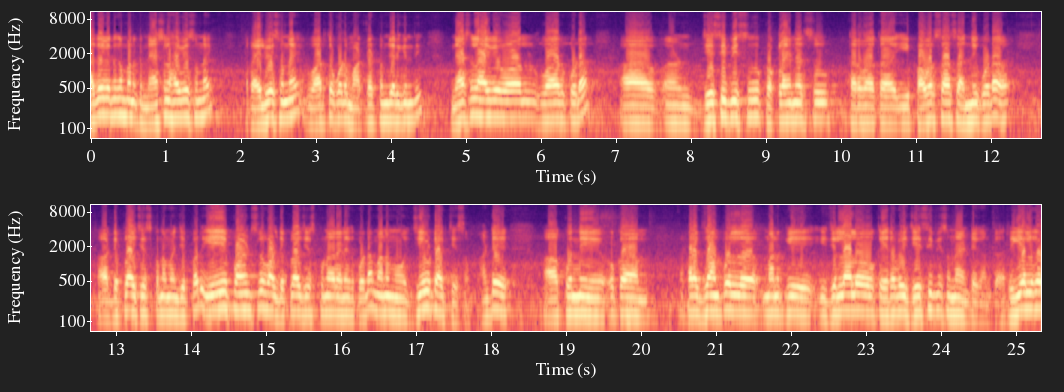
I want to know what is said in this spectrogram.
అదేవిధంగా మనకు నేషనల్ హైవేస్ ఉన్నాయి. రైల్వేస్ ఉన్నాయి. వారితో కూడా మాట్లాడటం జరిగింది. నేషనల్ హైవే వారు కూడా జేసీబీస్ ప్రొక్లైనర్స్ తర్వాత ఈ పవర్ సాస్ అన్నీ కూడా డిప్లాయ్ చేసుకున్నామని చెప్పారు. ఏ ఏ పాయింట్స్లో వాళ్ళు డిప్లాయ్ చేసుకున్నారు అనేది కూడా మనము జియో ట్యాగ్ చేసాం అంటే కొన్ని ఒక ఫర్ ఎగ్జాంపుల్ మనకి ఈ జిల్లాలో ఒక ఇరవై జేసీబీస్ ఉన్నాయంటే కనుక రియల్గా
